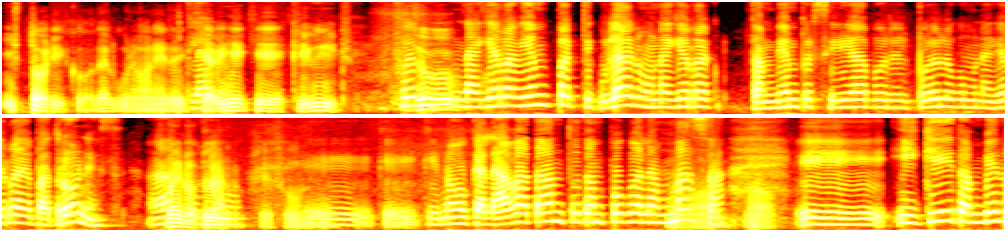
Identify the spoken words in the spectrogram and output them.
históricos de alguna manera y que había que escribir. Fue una guerra bien particular, una guerra también percibida por el pueblo como una guerra de patrones. ¿Ah? Bueno, claro. Eh, que, no calaba tanto tampoco a las masas. Eh, y que también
